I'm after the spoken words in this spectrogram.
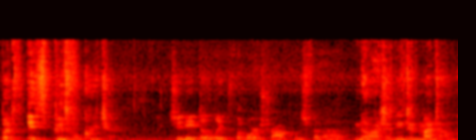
But it's a beautiful creature. Do you need to lick the horse droppings for that? No, I just needed my tongue.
